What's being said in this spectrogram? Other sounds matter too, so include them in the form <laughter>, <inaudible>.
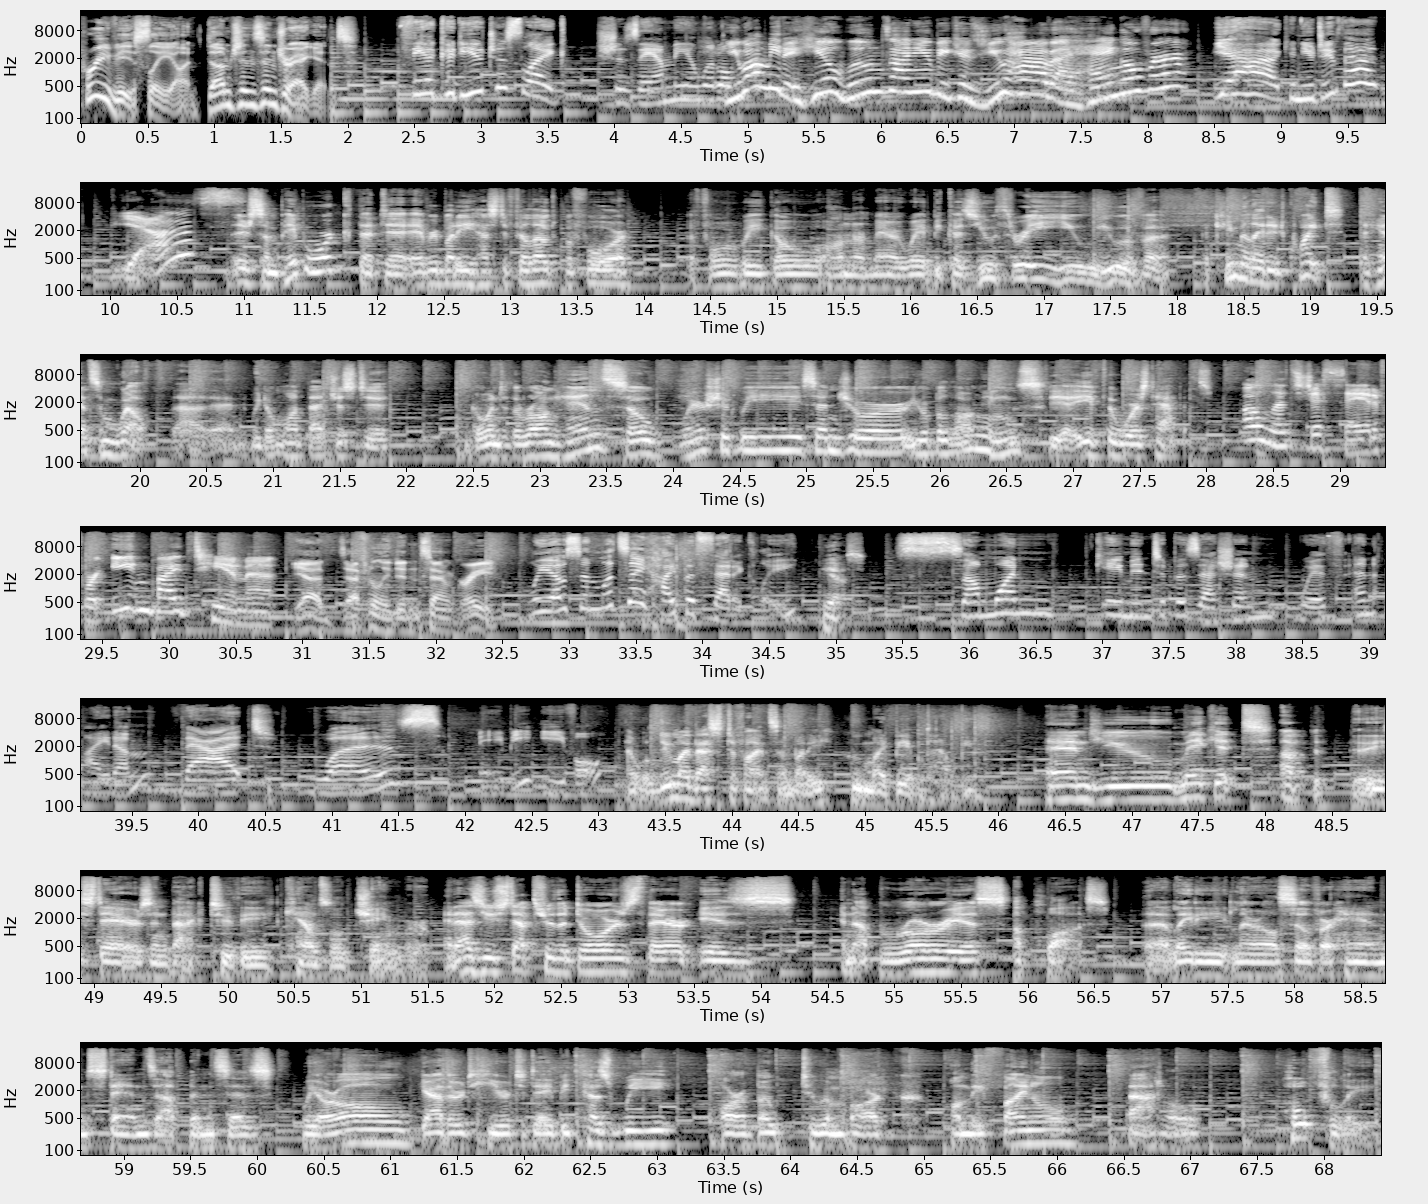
Previously on Dungeons and Dragons. Thea, could you just like Shazam me a little? You want me to heal wounds on you because you have a hangover? Yeah, can you do that? Yes. There's some paperwork that uh, everybody has to fill out before before we go on our merry way because you three you you have uh, accumulated quite a handsome wealth uh, and we don't want that just to go into the wrong hands so where should we send your your belongings if the worst happens Oh, let's just say it. If we're eaten by Tiamat, Yeah, definitely didn't sound great. Leosin, let's say hypothetically, yes someone came into possession with an item that was maybe evil. I will do my best to find somebody who might be able to help you. And you make it up the stairs and back to the council chamber. And as you step through the doors, there is an uproarious applause. Uh, Lady Laurel Silverhand stands up and says, We are all gathered here today because we are about to embark on the final battle, hopefully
